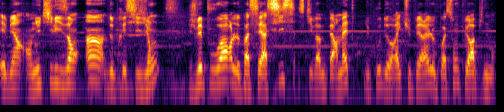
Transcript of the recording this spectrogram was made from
eh bien en utilisant un de précision, je vais pouvoir le passer à 6, ce qui va me permettre du coup de récupérer le poisson plus rapidement.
